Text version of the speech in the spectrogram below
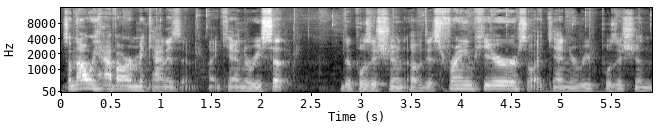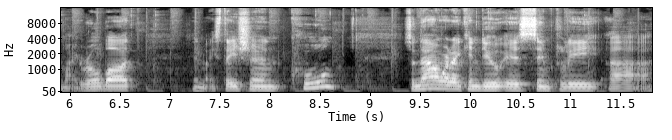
So now we have our mechanism. I can reset the position of this frame here. So I can reposition my robot and my station. Cool. So now what I can do is simply uh,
